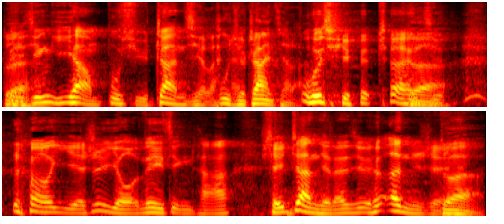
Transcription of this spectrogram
北京一样，不许站起来，不许站起来，不许站起来，然后也是有那警察，谁站起来就摁谁。对，啊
